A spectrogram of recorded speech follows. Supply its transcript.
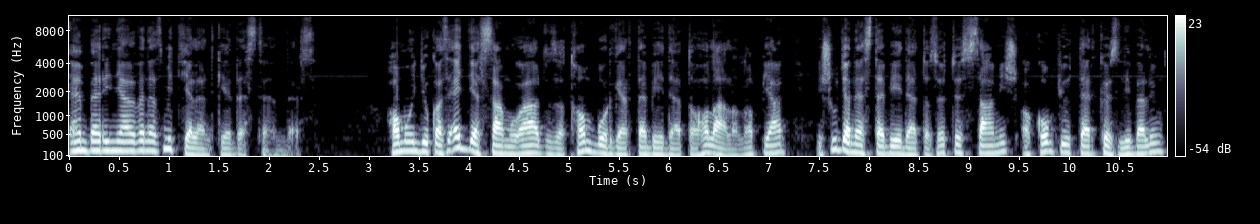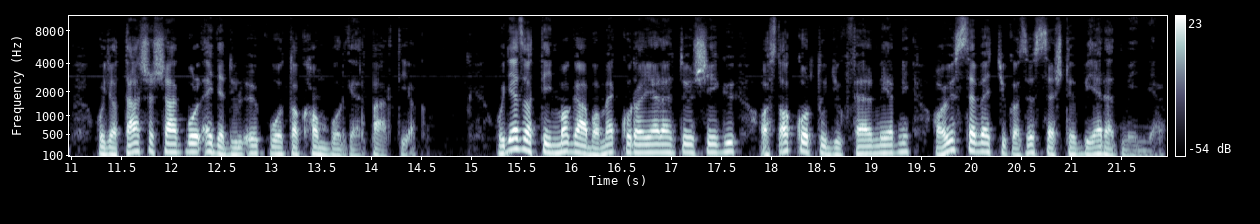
Emberi nyelven ez mit jelent? kérdezte Enders. Ha mondjuk az egyes számú áldozat hamburgert ebédelt a halála napján, és ugyanezt ebédelt az ötös szám is, a kompjúter közli velünk, hogy a társaságból egyedül ők voltak hamburgerpártiak. Hogy ez a tény magába mekkora jelentőségű, azt akkor tudjuk felmérni, ha összevetjük az összes többi eredménnyel.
